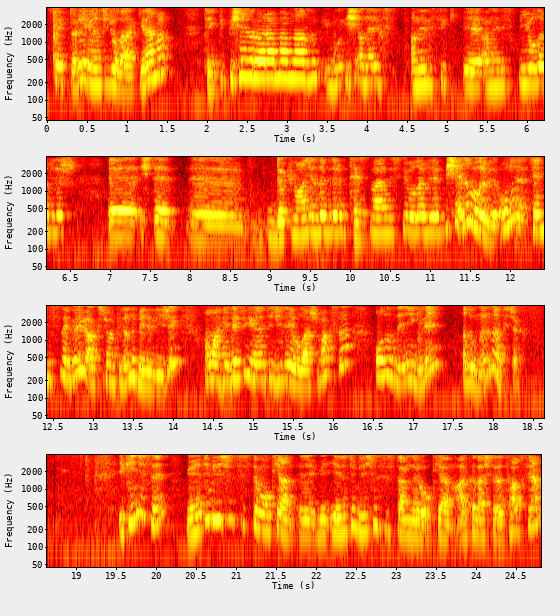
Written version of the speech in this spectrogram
sektöre yönetici olarak giremem. Teknik bir şeyler öğrenmem lazım. Bu iş analiz, analitik, e, analistliği olabilir. E, işte e, doküman yazabilirim, test mühendisliği olabilir, bir şeyler olabilir. Onun Evet. kendisine göre bir aksiyon planı belirleyecek. Ama hedefi yöneticiliğe ulaşmaksa onunla ilgili adımlarını atacak. İkincisi, yönetim bilişim sistemi okuyan, e, yönetim bilişim sistemleri okuyan arkadaşlara tavsiyem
